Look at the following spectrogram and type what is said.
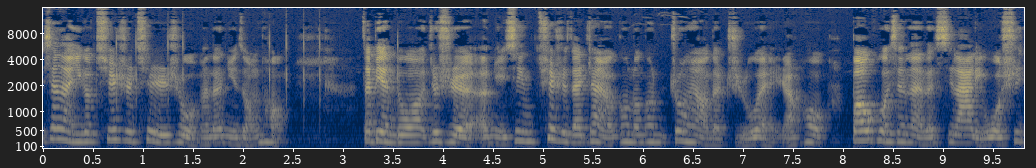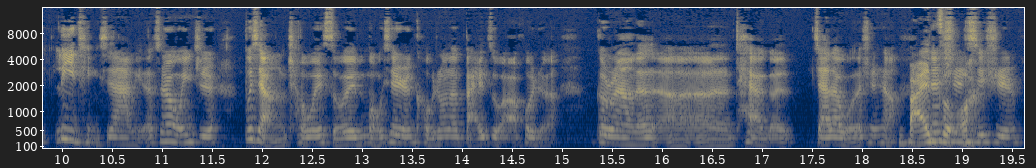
现在一个趋势，确实是我们的女总统。在变多，就是呃，女性确实在占有更多更重要的职位，然后包括现在的希拉里，我是力挺希拉里的，虽然我一直不想成为所谓某些人口中的白左啊，或者各种各样的呃 tag 加在我的身上，白左是，其实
